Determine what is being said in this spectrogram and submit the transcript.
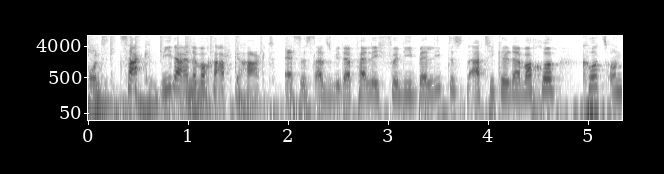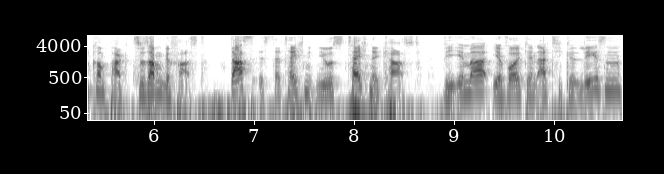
Und zack, wieder eine Woche abgehakt. Es ist also wieder fällig für die beliebtesten Artikel der Woche, kurz und kompakt zusammengefasst. Das ist der Technik News Technikcast. Wie immer, ihr wollt den Artikel lesen,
